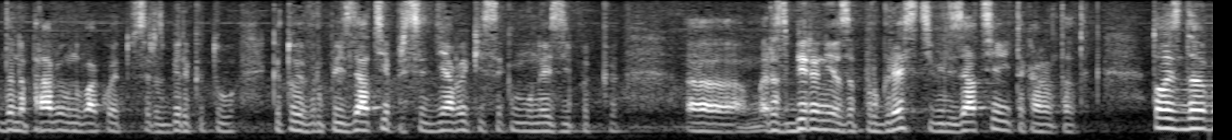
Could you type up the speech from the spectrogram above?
да направи това, което се разбира като, като европеизация, присъединявайки се към онези пък а, разбирания за прогрес, цивилизация и така нататък. Тоест да,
